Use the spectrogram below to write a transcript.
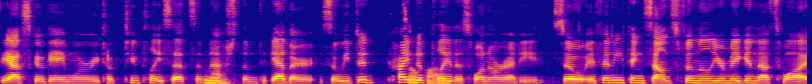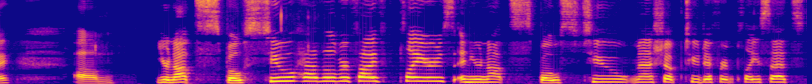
fiasco game where we took two play sets and mashed them together. So we did kind So of play this one already. So if anything sounds familiar, Megan, that's why. Um, you're not supposed to have over five players, and you're not supposed to mash up two different play sets.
